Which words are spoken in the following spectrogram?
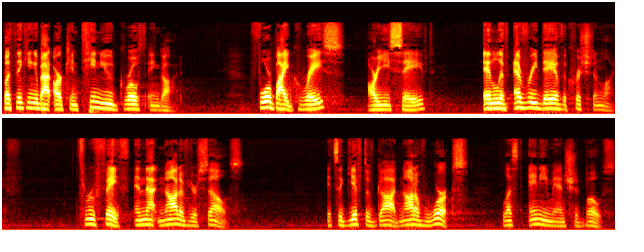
but thinking about our continued growth in God. For by grace are ye saved, and live every day of the Christian life through faith, and that not of yourselves. It's a gift of God, not of works, lest any man should boast.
